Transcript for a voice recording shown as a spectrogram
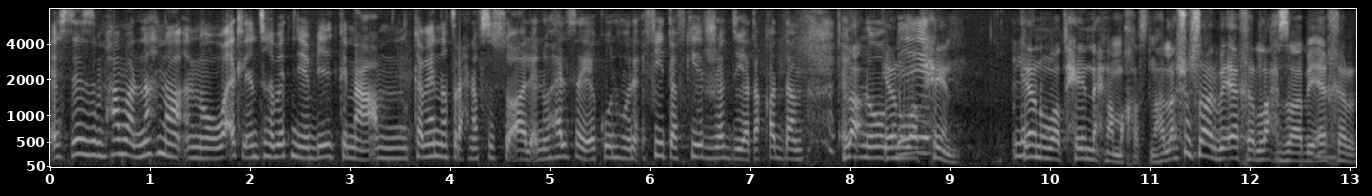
أستاذ محمد نحن إنه وقت الانتخابات النيابيه كنا عم كمان نطرح نفس السؤال إنه هل سيكون هناك في تفكير جدي يتقدم؟ لا كانوا واضحين. كانوا واضحين نحن ما خصنا. هلا شو صار بآخر لحظة بآخر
